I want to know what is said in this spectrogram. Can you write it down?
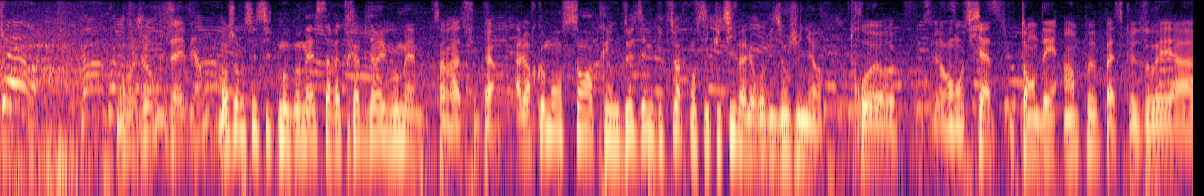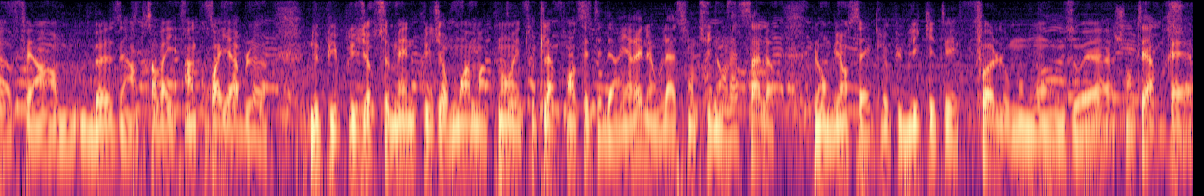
Cœur. Bonjour, vous allez bien? Bonjour Monsieur Sitmo Gomez, ça va très bien et vous-même? Ça va, super. Alors comment on se sent après une deuxième victoire consécutive à l'Eurovision Junior? Trop heureux. On s'y attendait un peu parce que Zoé a fait un buzz et un travail incroyable depuis plusieurs semaines, plusieurs mois maintenant et toute la France était derrière elle et on l'a senti dans la salle. L'ambiance avec le public était folle au moment où Zoé a chanté. Après,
